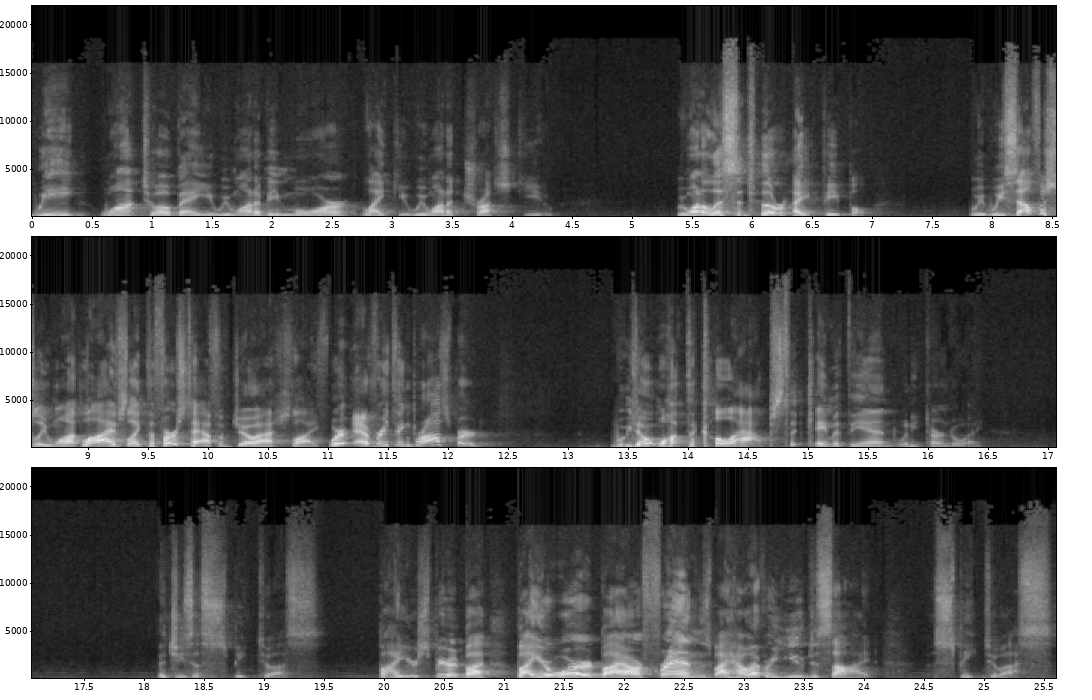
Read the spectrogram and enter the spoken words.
We want to obey you. We want to be more like you. We want to trust you. We want to listen to the right people. We, we selfishly want lives like the first half of Joash's life, where everything prospered. We don't want the collapse that came at the end when he turned away. That Jesus speak to us by your spirit, by, by your word, by our friends, by however you decide. Speak to us.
